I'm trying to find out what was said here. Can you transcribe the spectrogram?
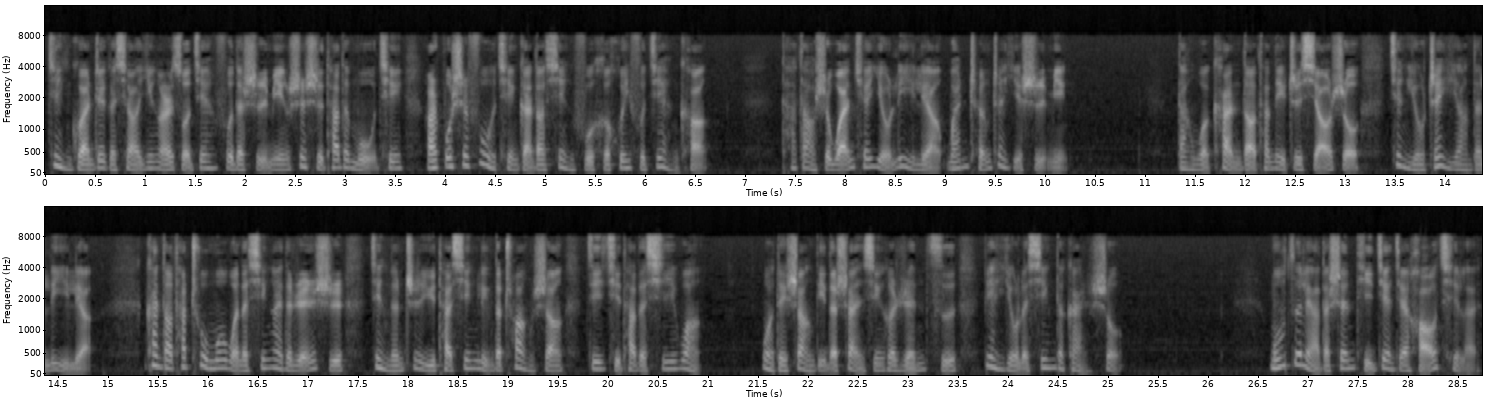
尽管这个小婴儿所肩负的使命是使他的母亲而不是父亲感到幸福和恢复健康，他倒是完全有力量完成这一使命。当我看到他那只小手竟有这样的力量，看到他触摸我那心爱的人时竟能治愈他心灵的创伤，激起他的希望，我对上帝的善心和仁慈便有了新的感受。母子俩的身体渐渐好起来。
